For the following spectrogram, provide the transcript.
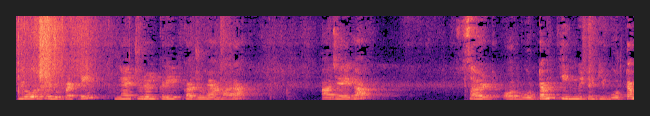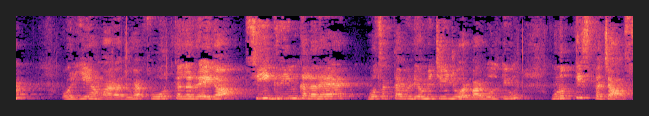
प्योर के दुपट्टे नेचुरल क्रेप का जो है हमारा, आ जाएगा। शर्ट और बॉटम तीन मीटर की बॉटम और ये हमारा जो है फोर्थ कलर रहेगा। सी ग्रीन कलर है। हो सकता है वीडियो में चेंज हर बार बोलती हूँ। उनतीस पचास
